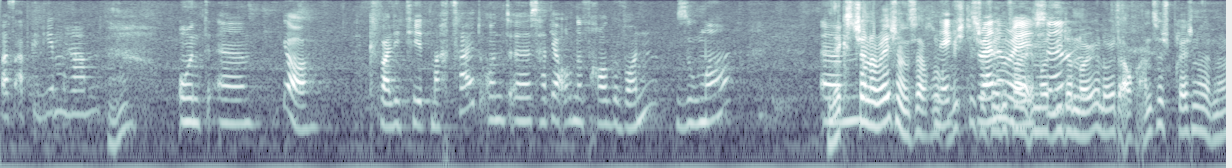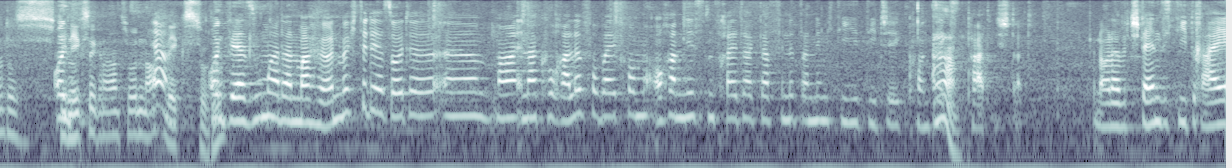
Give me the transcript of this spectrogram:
was abgegeben haben. Mhm. Und äh, ja, Qualität macht's halt. Und äh, es hat ja auch eine Frau gewonnen, Suma. Ähm, Next Generation ist auch so Next wichtig, auf jeden Fall immer wieder neue Leute auch anzusprechen, ne? dass die Und- nächste Generation nachwächst. so, Ja. ne? Und wer Suma dann mal hören möchte, der sollte äh, mal in der Koralle vorbeikommen. Auch am nächsten Freitag, da findet dann nämlich die DJ Context Ah. Party statt. Genau, da stellen sich die drei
